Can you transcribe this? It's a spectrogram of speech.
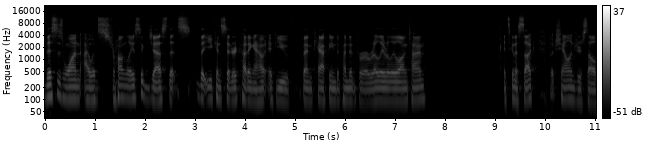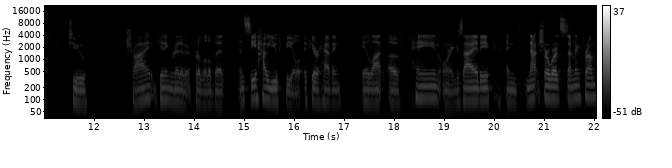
this is one I would strongly suggest that that you consider cutting out if you've been caffeine dependent for a really really long time. It's going to suck, but challenge yourself to try getting rid of it for a little bit and see how you feel if you're having a lot of pain or anxiety and not sure where it's stemming from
